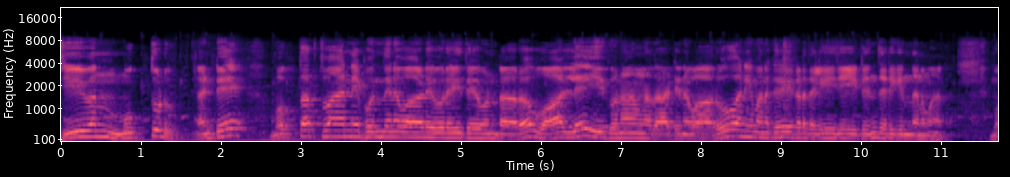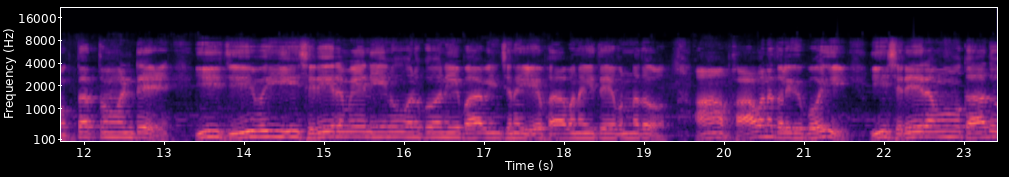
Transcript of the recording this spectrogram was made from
జీవన్ ముక్తుడు అంటే ముక్తత్వాన్ని పొందిన వాడు ఎవరైతే ఉంటారో వాళ్ళే ఈ గుణాలను దాటిన వారు అని మనకి ఇక్కడ తెలియజేయటం జరిగిందనమాట ముక్తత్వం అంటే ఈ జీవి ఈ శరీరమే నేను అనుకొని భావించిన ఏ భావన అయితే ఉన్నదో ఆ భావన తొలగిపోయి ఈ శరీరము కాదు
